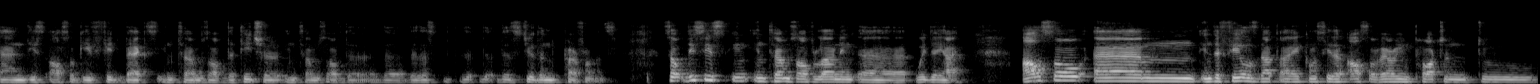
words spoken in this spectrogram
And this also give feedbacks in terms of the teacher, in terms of the, the, the, the, the student performance. So this is in, in terms of learning uh, with AI. Also, um, in the fields that I consider also very important to,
